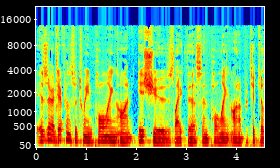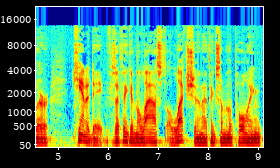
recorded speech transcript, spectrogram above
Is there a difference between polling on issues like this and polling on a particular candidate? Because I think in the last election, I think some of the polling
